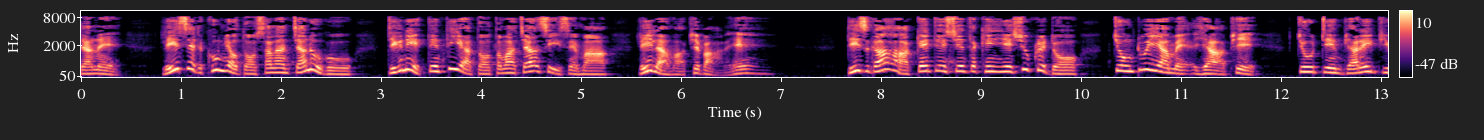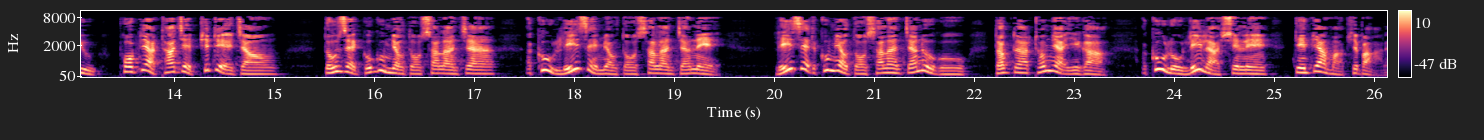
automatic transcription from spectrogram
ကျမ်းနဲ့40ခုမြောက်သောဆာလံကျမ်းတို့ကိုဒီကနေ့တင်ပြရသောတမန်ကျမ်းအစီအစဉ်မှာလေ့လာမှာဖြစ်ပါတယ်ဒီစကားဟာကယ်တင်ရှင်သခင်ယေရှုခရစ်တော်ကြုံတွေ့ရမယ့်အရာအဖြစ်ကြိုတင်ဗျာဒိတ်ပြုဖော်ပြထားချက်ဖြစ်တဲ့အကြောင်း 39ခုမြောက်သောဆာလံကျမ်းအခု40မြောက်သောဆာလံကျမ်းနဲ့40ခုမြောက်သောဆာလံကျမ်းတို့ကိုဒေါက်တာထွန်းမြတ်ရေးကအခုလိုလေ့လာရှင်းလင်းတင်ပြมาဖြစ်ပါတ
